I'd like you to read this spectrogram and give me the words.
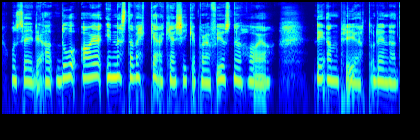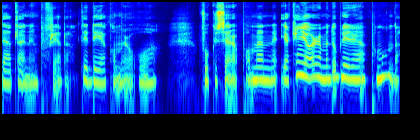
Hon säger det, att då, ja, i nästa vecka kan jag kika på det här, för just nu har jag, det är en prio och det är den här deadlinen på fredag. Det är det jag kommer att fokusera på. Men jag kan göra det, men då blir det på måndag.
